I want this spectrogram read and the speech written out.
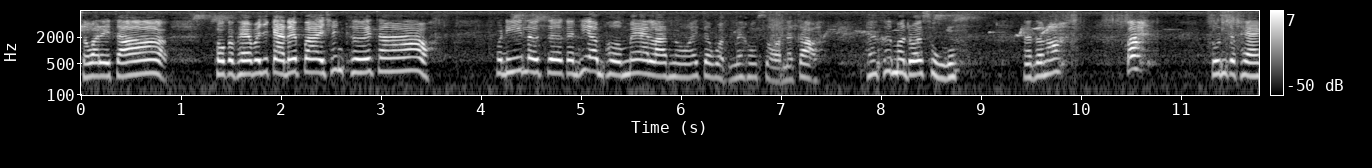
สวัสดีเจ้าพบกับแพรบรรยากาศได้ไป เช่นเคยเจ้า วันนี้เราเจอกันที่อำเภอแม่ลาน้อยจังหวัดแม่ฮ่องสอนนะเจ้าแพงขึ้นมาดอยสูงนะเจ้าเนาะไป รุ่นจะแพง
